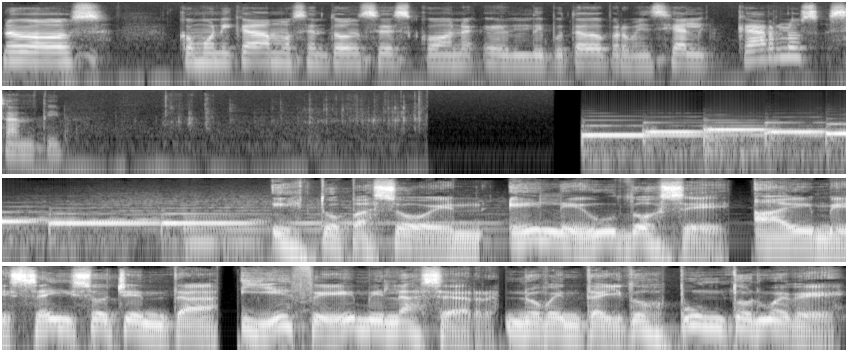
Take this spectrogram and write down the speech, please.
Nos Comunicábamos entonces con el diputado provincial Carlos Santi. Esto pasó en LU12, AM680 y FM Láser 92.9.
